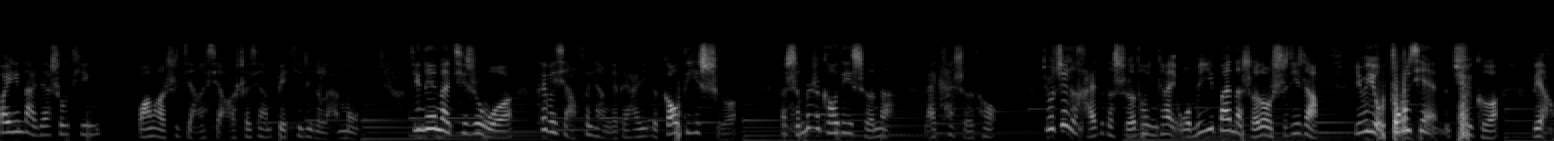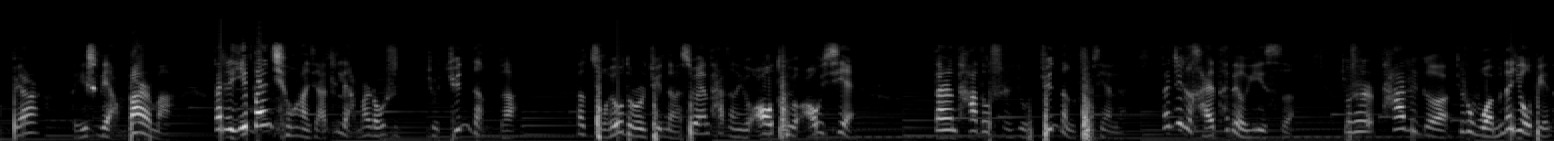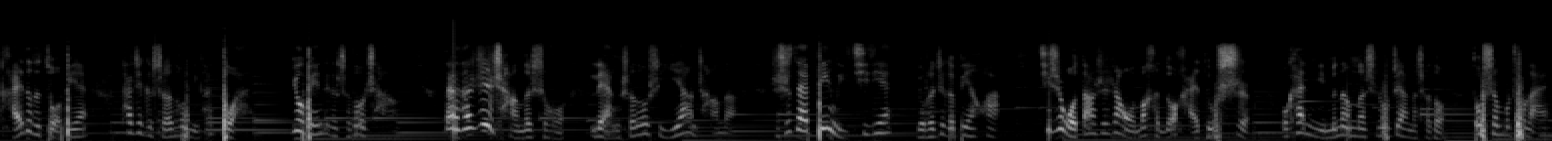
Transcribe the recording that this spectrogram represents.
欢迎大家收听王老师讲小儿舌象辨析这个栏目。今天呢，其实我特别想分享给大家一个高低舌。那什么是高低舌呢？来看舌头，就这个孩子的舌头，你看我们一般的舌头，实际上因为有中线的区隔，两边等于是两半嘛。但是一般情况下，这两边都是就均等的，它左右都是均的。虽然它可能有凹凸有凹陷，但是它都是就均等出现了。但这个孩子特别有意思。就是他这个，就是我们的右边孩子的左边，他这个舌头你看短，右边这个舌头长，但是他日常的时候两个舌头是一样长的，只是在病理期间有了这个变化。其实我当时让我们很多孩子都试，我看你们能不能伸出这样的舌头，都伸不出来。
